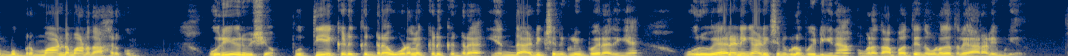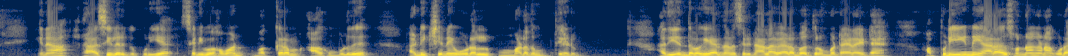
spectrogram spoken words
ரொம்ப பிரம்மாண்டமானதாக இருக்கும். ஒரே ஒரு விஷயம் புத்தியை கெடுக்கின்ற உடலை கெடுக்கின்ற எந்த அடிக்ஷனுக்குள்ளேயும் போயிடாதீங்க ஒருவேளை நீங்கள் அடிக்ஷனுக்குள்ளே போயிட்டீங்கன்னா உங்களை காப்பாற்ற இந்த உலகத்தில் யாராலையும் முடியாது. ஏன்னா ராசியில் இருக்கக்கூடிய சனி பகவான் வக்கரம் ஆகும் பொழுது அடிக்ஷனை உடல் மனதும் தேடும். அது எந்த வகையாக இருந்தாலும் சரி நான்லாம் வேலை பார்த்து ரொம்ப டயர்டாயிட்டேன் அப்படின்னு யாராவது சொன்னாங்கன்னா கூட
